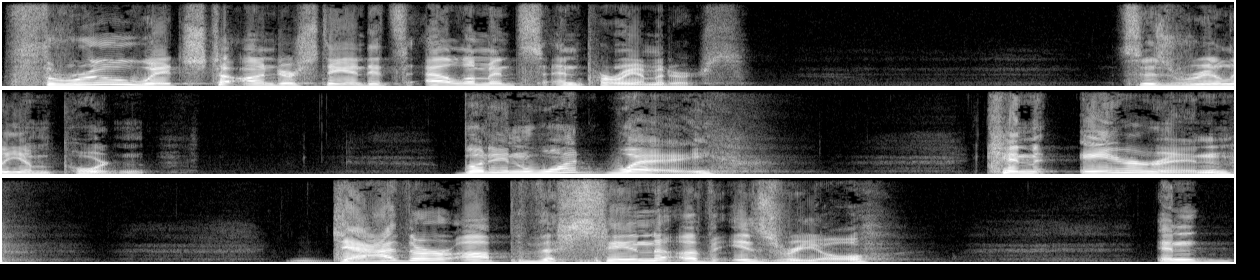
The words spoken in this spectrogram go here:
through which to understand its elements and parameters? This is really important. But in what way can Aaron gather up the sin of Israel and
